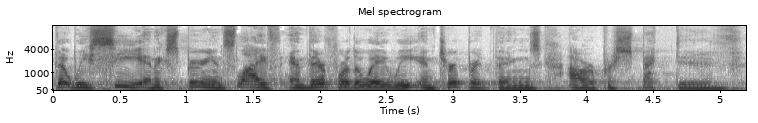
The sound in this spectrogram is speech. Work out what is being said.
that we see and experience life, and therefore the way we interpret things, our perspective.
